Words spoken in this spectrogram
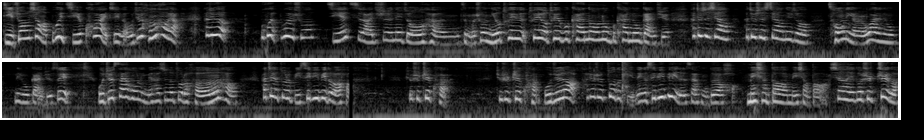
底妆上啊，不会结块，这个我觉得很好呀。它这个不会不会说结起来就是那种很怎么说，你又推推又推不开，弄弄不开那种感觉。它就是像它就是像那种。从里而外的那种那种感觉，所以我觉得腮红里面它真的做的很好，它这个做的比 CPB 都要好，就是这款，就是这款，我觉得它就是做的比那个 CPB 的腮红都要好。没想到啊，没想到啊！下一个是这个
